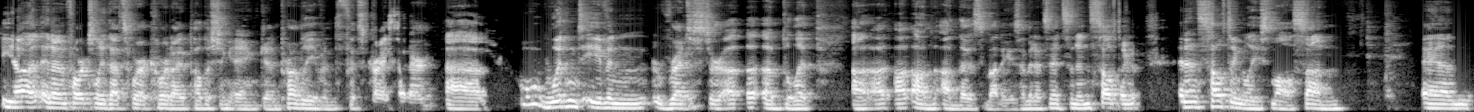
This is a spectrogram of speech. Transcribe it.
Yeah, and unfortunately, that's where Cordite Publishing Inc. and probably even Footscray Center uh, wouldn't even register a, a blip uh, uh, on on those monies. I mean, it's it's an insulting an insultingly small sum, and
